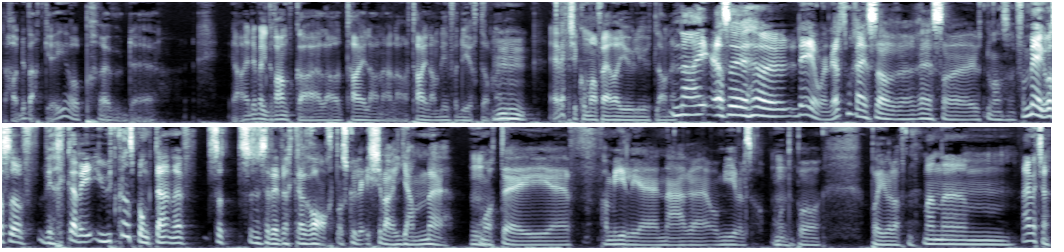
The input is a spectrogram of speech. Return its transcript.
det hadde vært gøy å prøvd eh, Ja, det er vel Granca eller Thailand, eller Thailand blir for dyrt, da. Men Mm. jeg vet ikke hvor man feirer jul i utlandet. Nei, altså det er jo en del som reiser, reiser utenlands. For meg også virker det i utgangspunktet Så, så syns jeg det virker rart å skulle ikke være hjemme på en måte i eh, familienære omgivelser på, mm. på, på julaften. Men um, jeg vet ikke.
